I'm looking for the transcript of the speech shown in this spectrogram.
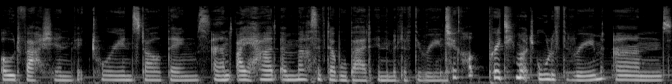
old fashioned Victorian style things, and I had a massive double bed in the middle of the room. It took up pretty much all of the room and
